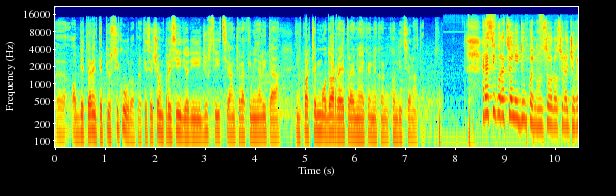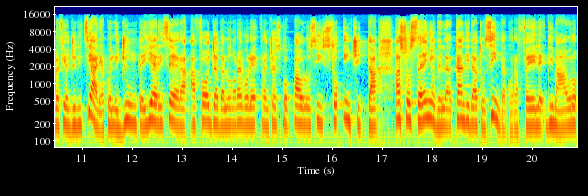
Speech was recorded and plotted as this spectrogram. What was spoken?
eh, obiettivamente più sicuro, perché se c'è un presidio di giustizia anche la criminalità in qualche modo arretra e ne è condizionata. Rassicurazioni dunque non solo sulla geografia giudiziaria, quelle giunte ieri sera a Foggia dall'onorevole Francesco Paolo Sisto in città a sostegno del candidato sindaco Raffaele Di Mauro.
